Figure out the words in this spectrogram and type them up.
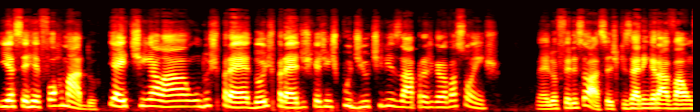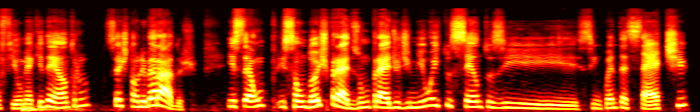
e ia ser reformado. E aí tinha lá um dos pré, dois prédios que a gente podia utilizar para as gravações. Né? Ele ofereceu: ah, se vocês quiserem gravar um filme aqui dentro, vocês estão liberados. Isso é um, são dois prédios. Um prédio de 1857,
